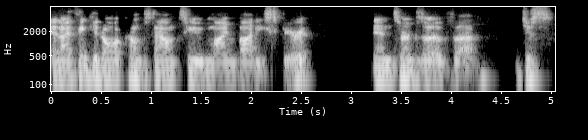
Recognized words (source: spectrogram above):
and I think it all comes down to mind, body, spirit in terms of uh, just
